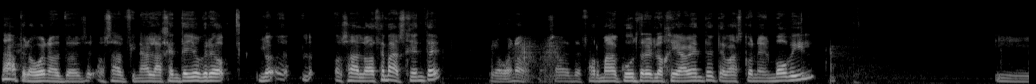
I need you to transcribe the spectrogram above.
No, pero bueno, entonces, o sea, al final la gente yo creo, lo- lo- o sea, lo hace más gente, pero bueno, o sea, de forma cutre, lógicamente, te vas con el móvil y,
